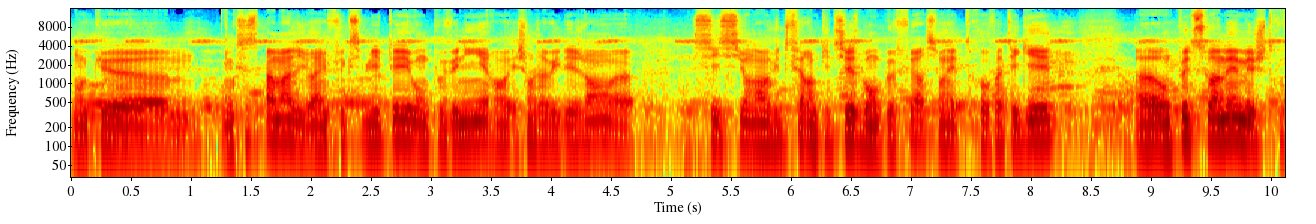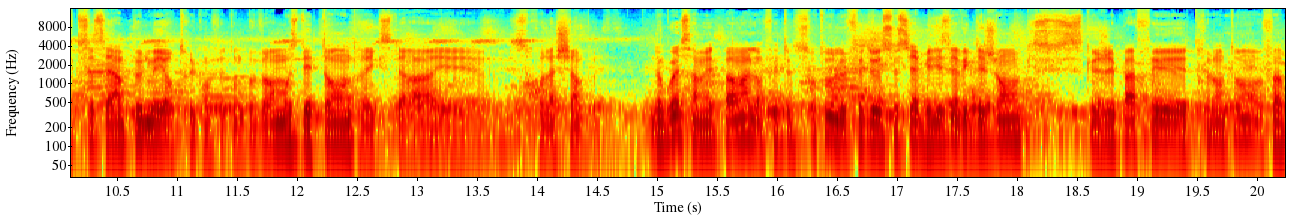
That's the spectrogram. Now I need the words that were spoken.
Donc, donc ça c'est pas mal. Il y aura une flexibilité où on peut venir échanger avec des gens. si, si on a envie de faire une petite sieste, bon, on peut faire. Si on est trop fatigué, euh, on peut être soi-même et je trouve que ça c'est un peu le meilleur truc en fait. On peut vraiment se détendre, etc. et euh, se relâcher un peu. Donc ouais, ça m'aide pas mal en fait. Surtout le fait de sociabiliser avec des gens, ce que j'ai pas fait très longtemps, enfin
